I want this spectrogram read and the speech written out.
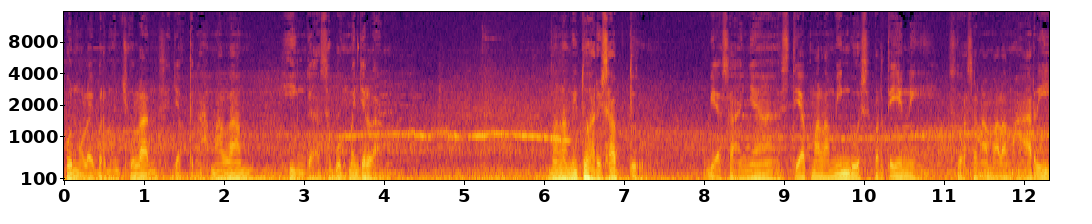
pun mulai bermunculan sejak tengah malam hingga subuh menjelang. Malam itu hari Sabtu. Biasanya setiap malam minggu seperti ini, suasana malam hari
